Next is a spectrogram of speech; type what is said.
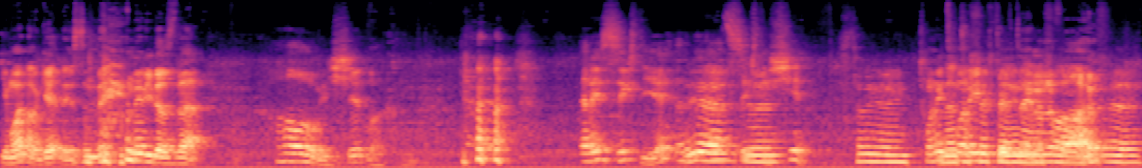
you might not get this. And then, and then he does that. Holy shit, look. that is 60, yeah? That- Yeah, That's 60 yeah. shit. 20, 20, and a 20, 15 and a five.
